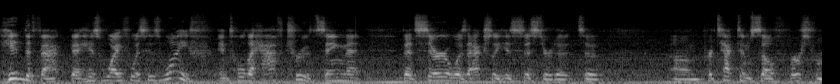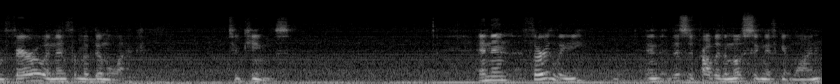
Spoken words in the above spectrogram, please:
hid the fact that his wife was his wife and told a half truth, saying that that Sarah was actually his sister to, to um, protect himself first from Pharaoh and then from Abimelech, two kings. And then, thirdly, and this is probably the most significant one,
